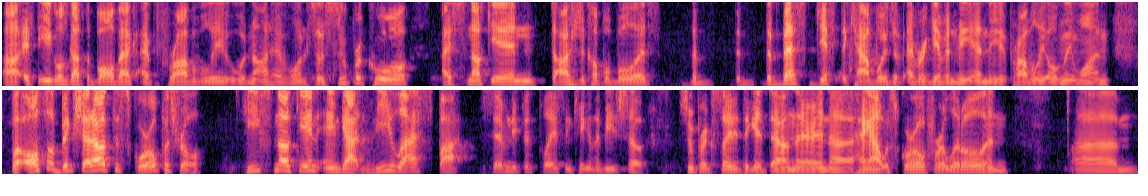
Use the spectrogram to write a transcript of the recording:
uh, if the Eagles got the ball back, I probably would not have won. So super cool. I snuck in, dodged a couple bullets. The, the the best gift the Cowboys have ever given me, and the probably only one. But also big shout out to Squirrel Patrol. He snuck in and got the last spot, 75th place in King of the Beach. So super excited to get down there and uh, hang out with Squirrel for a little. And um,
